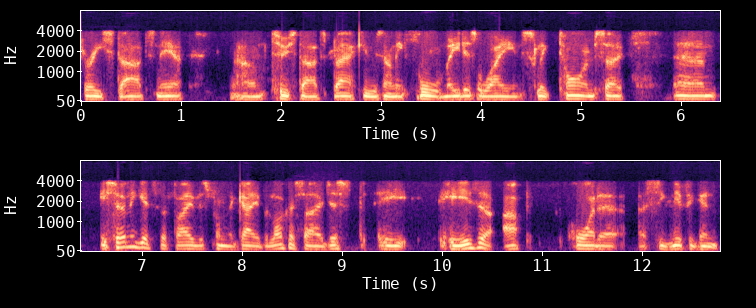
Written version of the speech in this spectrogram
three starts now. Um, two starts back, he was only four metres away in slick time. So um, he certainly gets the favours from the gate. But like I say, just he he is up quite a, a, significant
